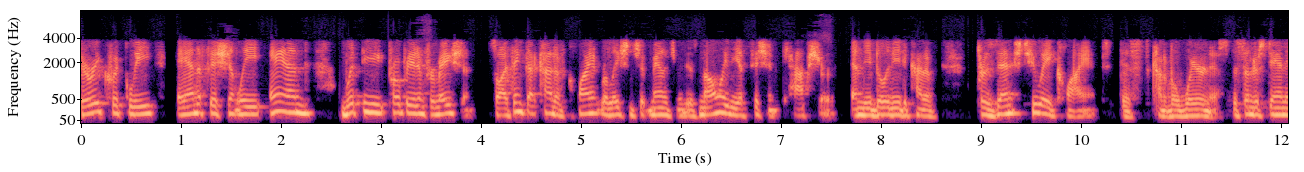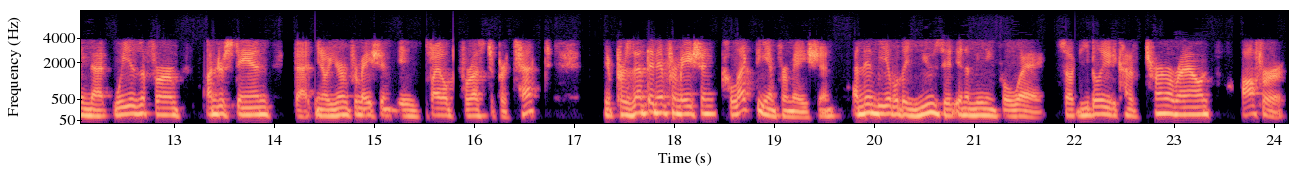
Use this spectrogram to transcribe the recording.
very quickly and efficiently and with the appropriate information. So I think that kind of client relationship management is not only the efficient capture and the ability to kind of present to a client this kind of awareness, this understanding that we as a firm understand that, you know, your information is vital for us to protect. You present that information, collect the information, and then be able to use it in a meaningful way. So the ability to kind of turn around offer,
